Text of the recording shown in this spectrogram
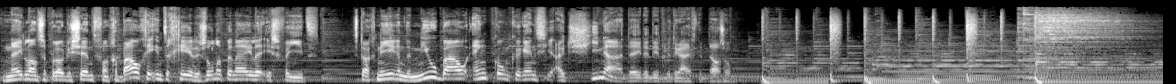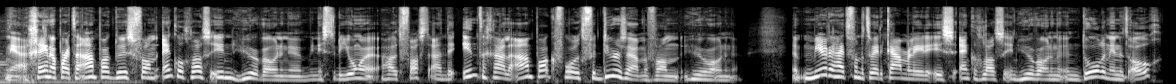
Nederlandse producent van gebouwgeïntegreerde zonnepanelen, is failliet. Stagnerende nieuwbouw en concurrentie uit China deden dit bedrijf de das om. Ja, geen aparte aanpak dus van enkel glas in huurwoningen. Minister De Jonge houdt vast aan de integrale aanpak voor het verduurzamen van huurwoningen. Een meerderheid van de Tweede Kamerleden is enkel glas in huurwoningen een doorn in het oog.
